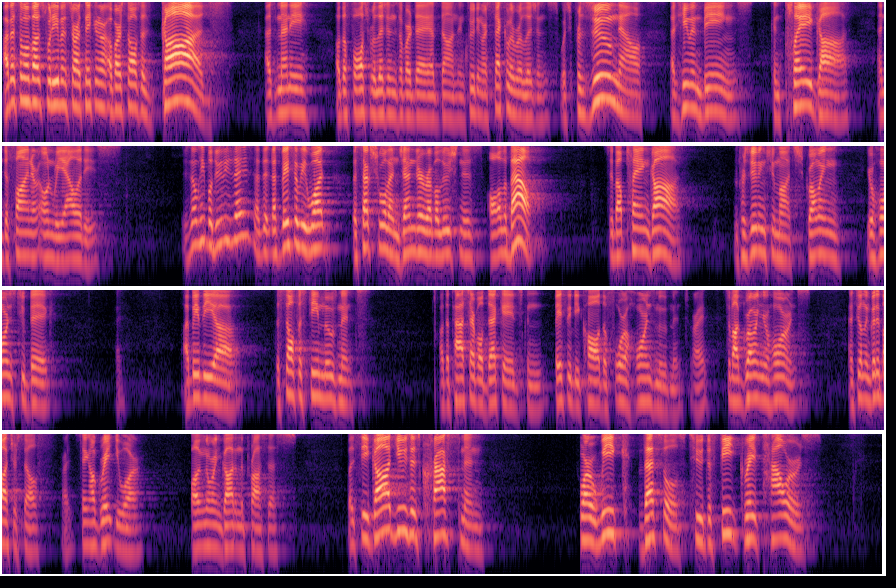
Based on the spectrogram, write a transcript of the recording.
I bet some of us would even start thinking of ourselves as gods, as many of the false religions of our day have done, including our secular religions, which presume now that human beings can play God and define our own realities. Isn't that what people do these days? That's basically what the sexual and gender revolution is all about. It's about playing God and presuming too much, growing your horns too big. I believe the, uh, the self esteem movement of the past several decades can basically be called the four horns movement, right? It's about growing your horns and feeling good about yourself, right? Saying how great you are while ignoring God in the process. But see, God uses craftsmen who are weak vessels to defeat great powers.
